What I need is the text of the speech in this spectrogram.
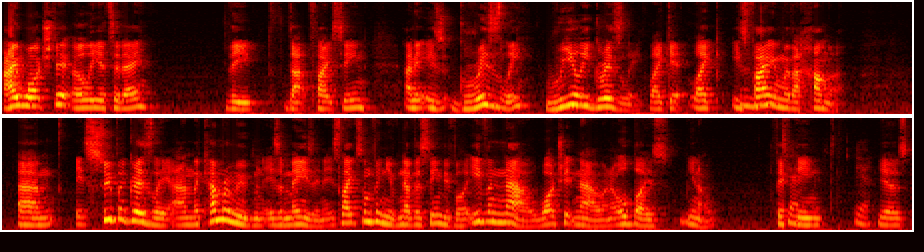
I watched it earlier today. The that fight scene, and it is grisly, really grisly. Like it, like he's fighting with a hammer. Um, it's super grisly, and the camera movement is amazing. It's like something you've never seen before. Even now, watch it now, and old boy's, you know, fifteen Yeah, years.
